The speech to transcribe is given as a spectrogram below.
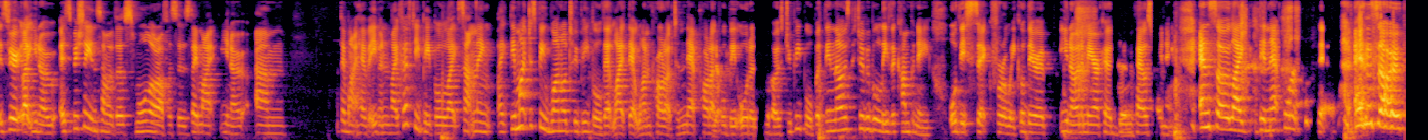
it's very like you know, especially in some of the smaller offices, they might you know. Um, they might have even like 50 people like something like there might just be one or two people that like that one product and that product Yeah. will be ordered for those two people but then those two people leave the company or they're sick for a week or they're you know in america doing sales training and so like then that product sits there and so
